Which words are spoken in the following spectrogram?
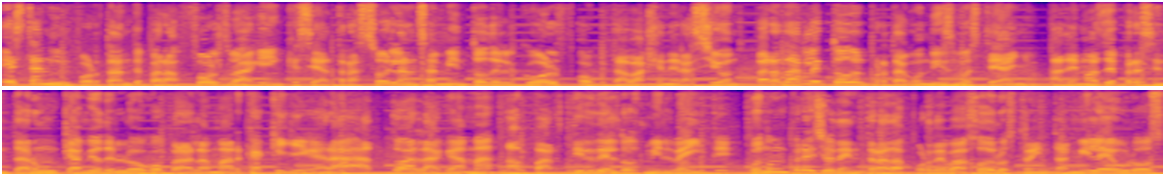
es tan importante para Volkswagen que se atrasó el lanzamiento del Golf octava generación para darle todo el protagonismo este año, además de presentar un cambio de logo para la marca que llegará a toda la gama a partir del 2020. Con un precio de entrada por debajo de los 30.000 euros,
